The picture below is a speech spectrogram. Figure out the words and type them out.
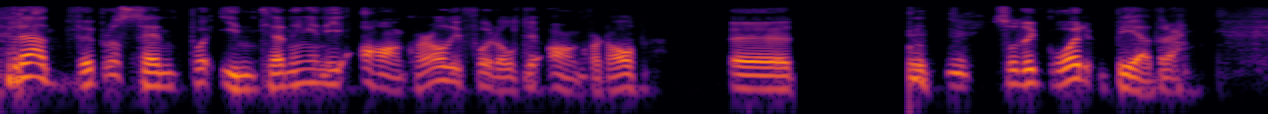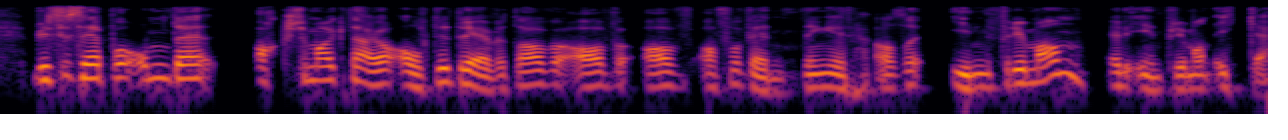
30% på inntjeningen i annet kvartal i forhold til annet kvartal Så det går bedre. Hvis vi ser på om det Aksjemarkedet er jo alltid drevet av, av, av, av forventninger. Altså innfrir man, eller innfrir man ikke.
